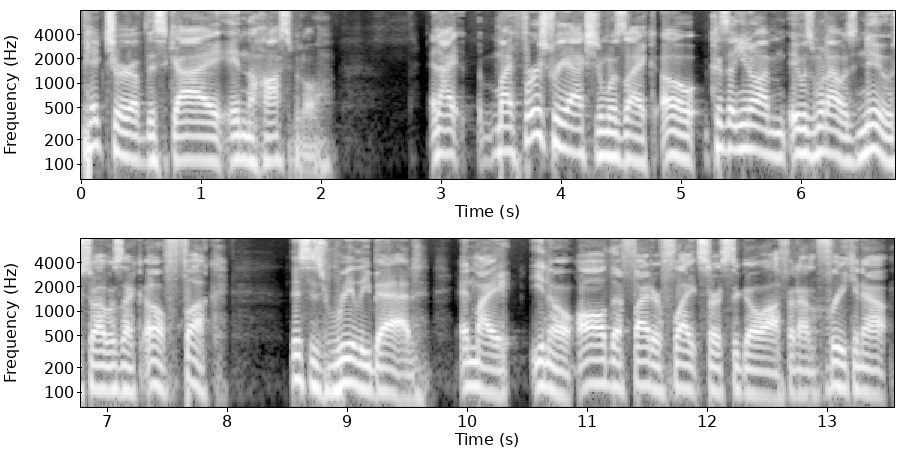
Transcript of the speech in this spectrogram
picture of this guy in the hospital, and I, my first reaction was like, "Oh," because you know, I'm. It was when I was new, so I was like, "Oh fuck, this is really bad," and my, you know, all the fight or flight starts to go off, and I'm freaking out.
